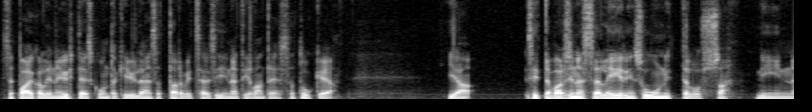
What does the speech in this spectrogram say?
se paikallinen yhteiskuntakin yleensä tarvitsee siinä tilanteessa tukea. Ja sitten varsinaisessa leirin suunnittelussa, niin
